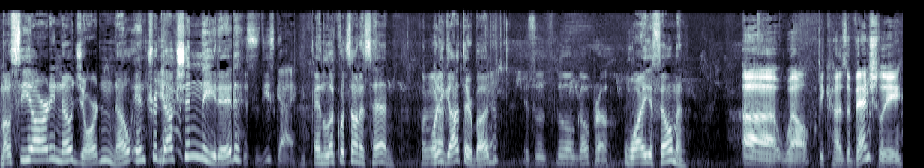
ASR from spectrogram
Most of you already know Jordan. No introduction needed. This is this guy. And look what's on his head. What do you got there, bud? It's a little GoPro. Why are you filming? Uh, well, because eventually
